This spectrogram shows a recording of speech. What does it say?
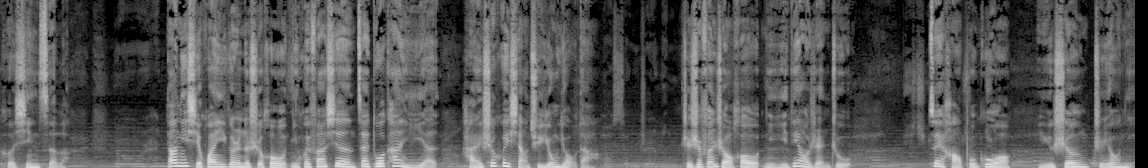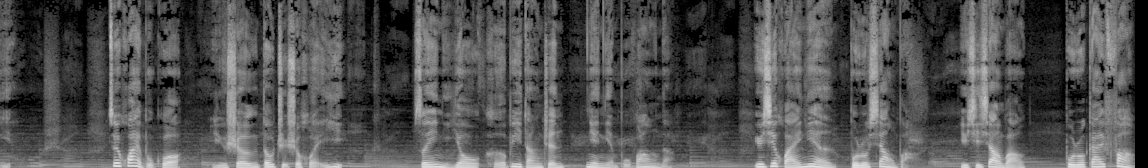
和心思了。当你喜欢一个人的时候，你会发现再多看一眼。还是会想去拥有的，只是分手后你一定要忍住。最好不过余生只有你，最坏不过余生都只是回忆。所以你又何必当真念念不忘呢？与其怀念，不如向往；与其向往，不如该放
